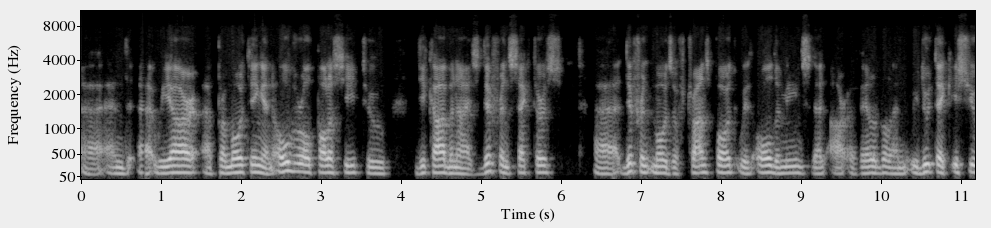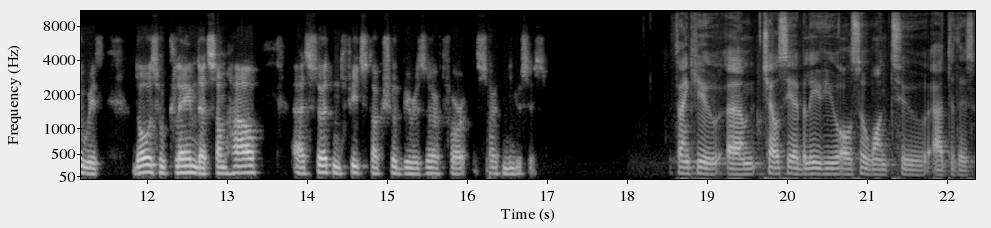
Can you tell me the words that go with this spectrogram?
Uh, and uh, we are uh, promoting an overall policy to decarbonize different sectors, different modes of transport with all the means that are available. And we do take issue with those who claim that somehow certain feedstock should be reserved for certain uses. Thank you. Um, Chelsea, I believe you also want to add to this.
